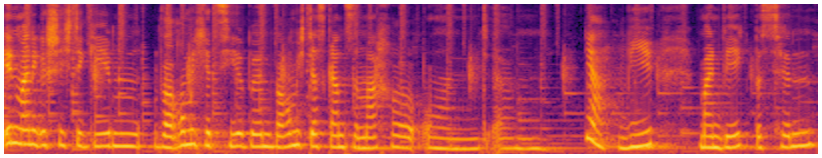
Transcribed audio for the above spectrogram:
in meine Geschichte geben, warum ich jetzt hier bin, warum ich das Ganze mache und ähm, ja, wie mein Weg bis hin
